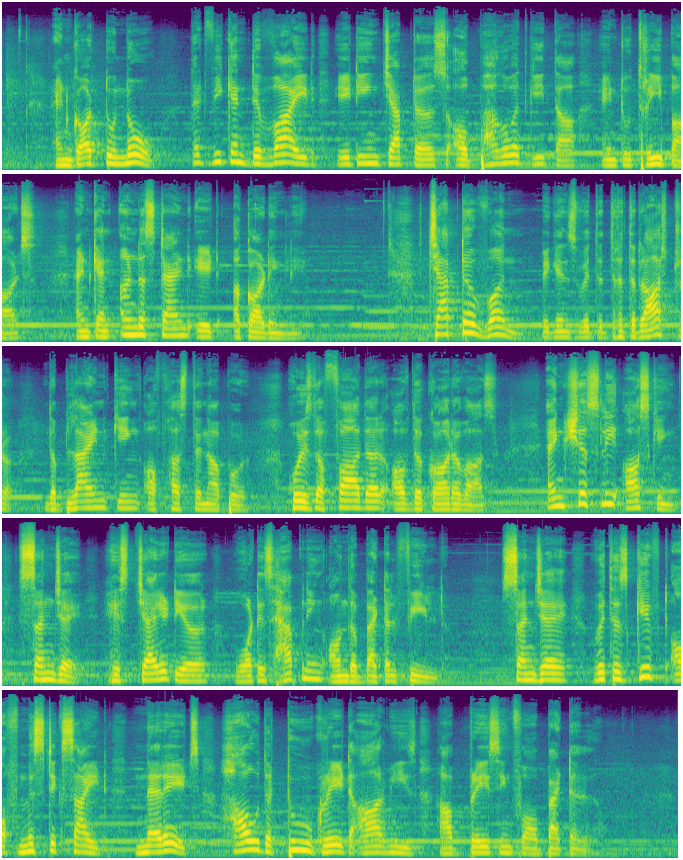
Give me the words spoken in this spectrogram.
and got to know that we can divide 18 chapters of Bhagavad Gita into three parts and can understand it accordingly. Chapter 1 begins with Dhritarashtra, the blind king of Hastinapur, who is the father of the Kauravas, anxiously asking Sanjay, his charioteer, what is happening on the battlefield. Sanjay, with his gift of mystic sight, narrates how the two great armies are bracing for battle.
